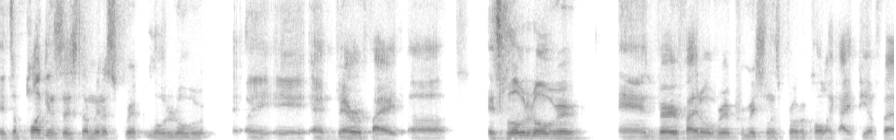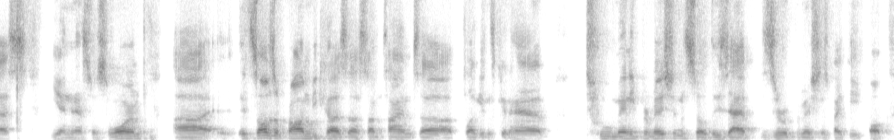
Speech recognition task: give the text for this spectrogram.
it's a plugin system and a script loaded over a, a and verified. Uh, it's loaded over and verified over a permissionless protocol like IPFS, ENS, or Swarm. Uh, it solves a problem because uh, sometimes uh, plugins can have too many permissions. So these have zero permissions by default.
